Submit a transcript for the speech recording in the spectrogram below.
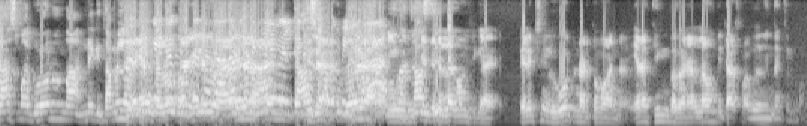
டாஸ்மாக் வேணும் தான் இன்னைக்கு தமிழ்நாடு கவனிச்சுக்க. எலெக்ஷன் ஓட்டு நடத்துமான்னு. ஏன்னா திமுக எல்லாம் வந்து டாஸ்மாக் வேணும்னு தான் சொல்லுவாங்க.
